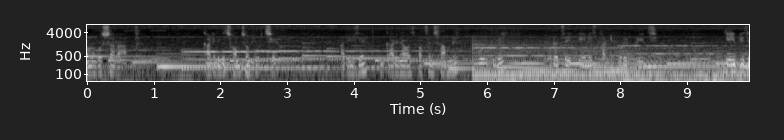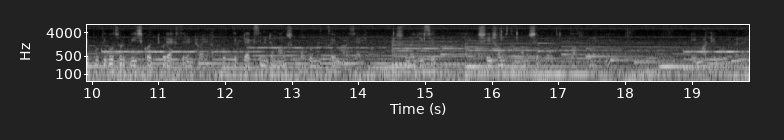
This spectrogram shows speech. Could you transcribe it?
অমাবস্যা রাত। গাড়ি কিন্তু ছমছম করছে। আর এই যে গাড়ির আওয়াজ পাচ্ছেন সামনে, ওই দূরে ওটা হচ্ছে এনএস থার্টি ফোরের ব্রিজ এই ব্রিজে প্রতি বছর বেশ কয়েকটি করে অ্যাক্সিডেন্ট হয়। আর প্রত্যেকটা অ্যাক্সিডেন্টে মানুষ অপমৃত্যু হয়ে মারা যায়। শোনা গিয়েছে, সেই সমস্ত মানুষের নাকি? এই মাঠে ঘুরে বেড়ায়।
